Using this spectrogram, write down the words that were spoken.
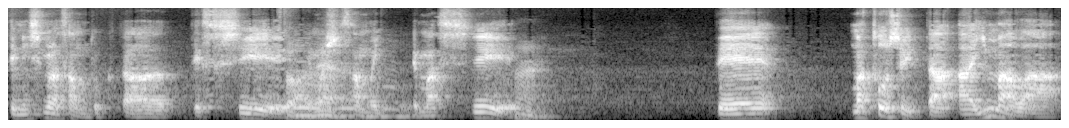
で西村さんもドクターですしね。山下さんも行ってますし、うん。で、まあ、当初言ったあ今は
